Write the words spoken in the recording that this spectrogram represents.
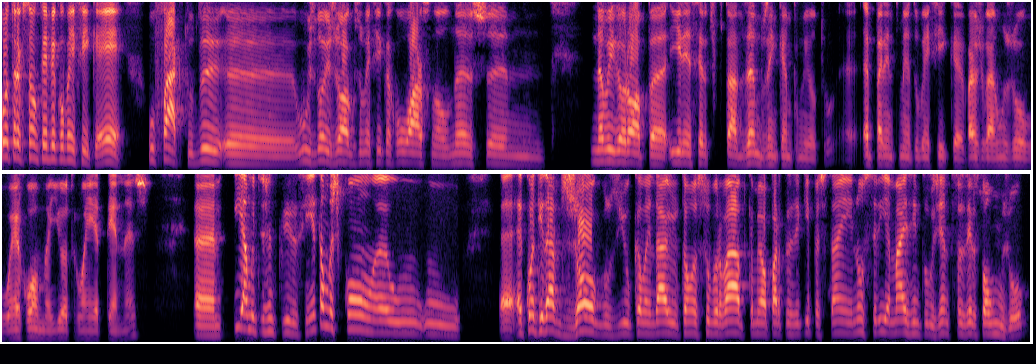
outra questão que tem a ver com o Benfica é o facto de uh, os dois jogos do Benfica com o Arsenal nas, um, na Liga Europa irem ser disputados ambos em campo neutro. Uh, aparentemente o Benfica vai jogar um jogo em Roma e outro em Atenas. Uh, e há muita gente que diz assim, então, mas com o, o a quantidade de jogos e o calendário tão assoberbado que a maior parte das equipas tem, não seria mais inteligente fazer só um jogo?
